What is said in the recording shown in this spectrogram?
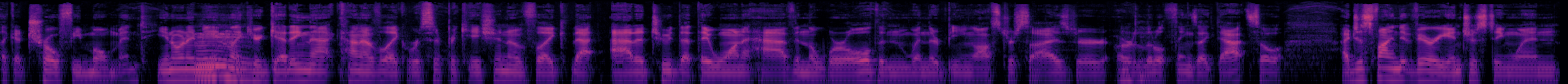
like a trophy moment. You know what i mean? Like mm. you're getting that kind of like reciprocation of like that attitude that they want to have in the world and when they're being ostracized or or mm-hmm. little things like that. So i just find it very interesting when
